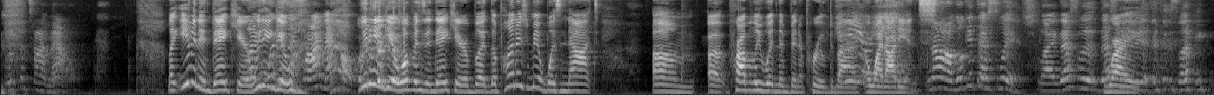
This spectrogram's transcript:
What's a timeout? Like even in daycare, Like, we didn't get timeout. we didn't get whoopings in daycare, but the punishment was not um uh probably wouldn't have been approved by a white yeah. audience. No, go get that switch. Like that's what that's Right. what it is. Like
